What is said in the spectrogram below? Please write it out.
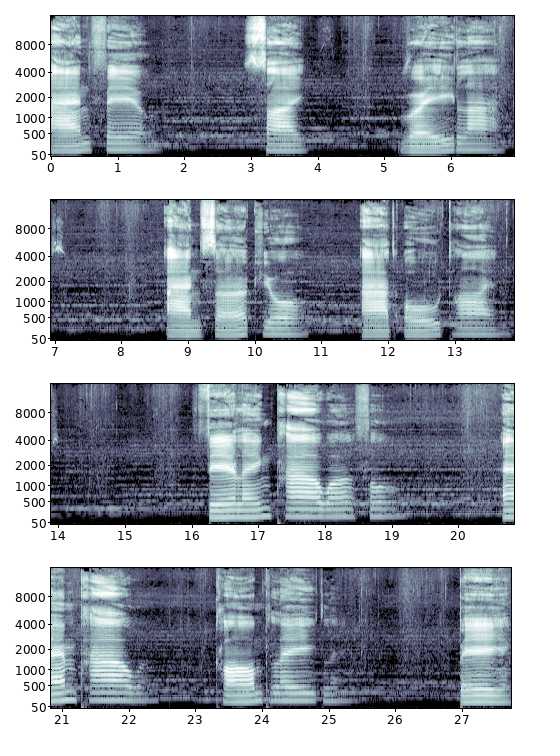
and feel safe, relaxed, and secure at all times, feeling powerful, empowered completely, being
